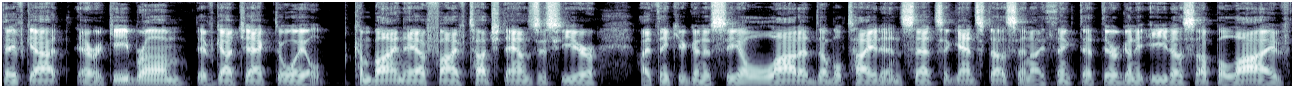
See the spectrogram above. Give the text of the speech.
They've got Eric Ebron, they've got Jack Doyle. Combined, they have five touchdowns this year. I think you're going to see a lot of double tight end sets against us, and I think that they're going to eat us up alive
